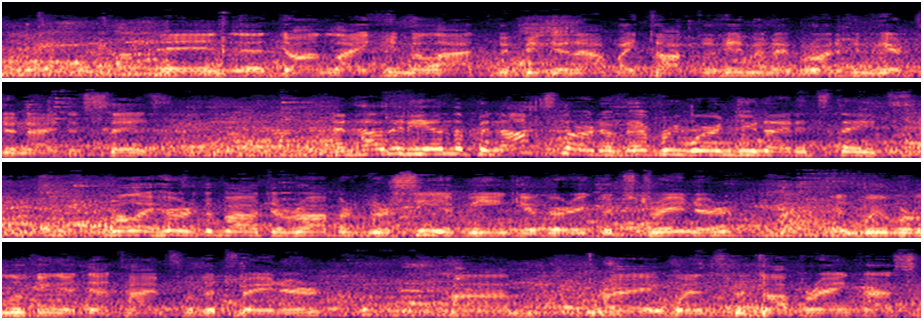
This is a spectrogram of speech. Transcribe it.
and uh, don't like him a lot. We picked him up. I talked to him, and I brought him here to the United States. And how did he end up in Oxnard of everywhere in the United States? Well, I heard about uh, Robert Garcia being a very good trainer, and we were looking at that time for the trainer. Um, I went through Top Rank, asked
